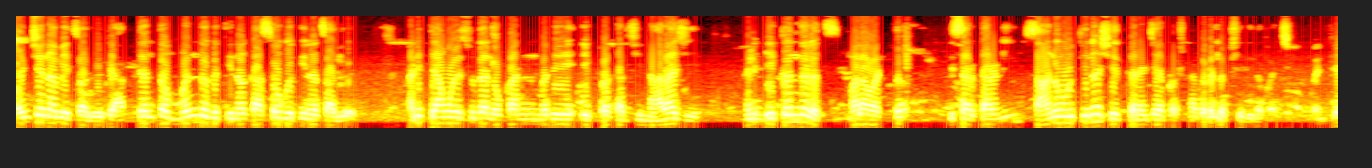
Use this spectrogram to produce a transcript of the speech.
पंचनामे चालू आहेत ते अत्यंत मंद गतीनं कासव गतीनं चालू आहेत. आणि त्यामुळे सुद्धा लोकांमध्ये एक प्रकारची नाराजी आहे. आणि एकंदरच मला वाटतं की सरकारने सहानुभूतीनं शेतकऱ्यांच्या या प्रश्नाकडे लक्ष दिलं पाहिजे.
